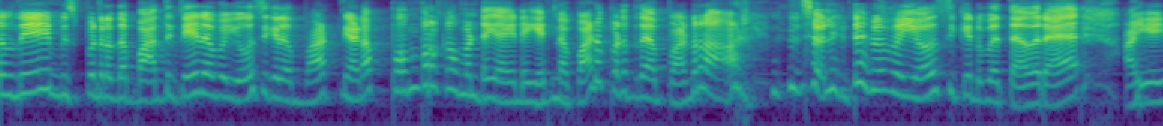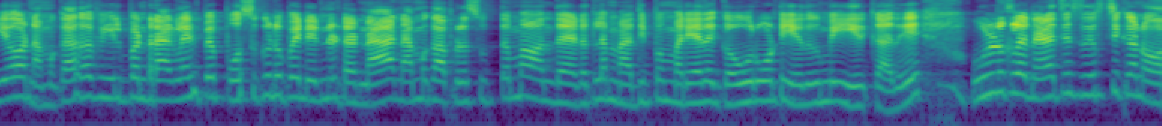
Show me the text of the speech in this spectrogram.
இருந்தே மிஸ் பண்ணுறத பார்த்துக்கிட்டே நம்ம யோசிக்கிற பாட்டினடா பம்பர கமெண்ட்டையா என்ன என்ன பாடுபடுத்துற படுறா அப்படின்னு சொல்லிட்டு நம்ம யோசிக்கணுமே தவிர ஐயோ நமக்காக ஃபீல் பண்ணுறாங்களேன்னு போய் பொசுக்குன்னு போய் நின்றுட்டோன்னா நமக்கு அப்புறம் சுத்தமாக அந்த இடத்துல மதிப்பு மரியாதை கௌரவம் எதுவுமே இருக்காது. உள்ளுக்குள்ளே நினச்சி சிரிச்சுக்கணும்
